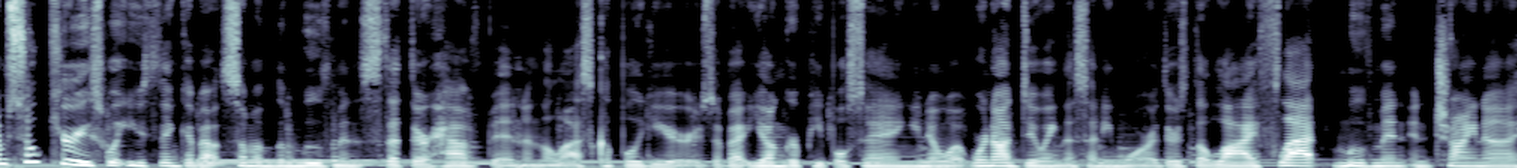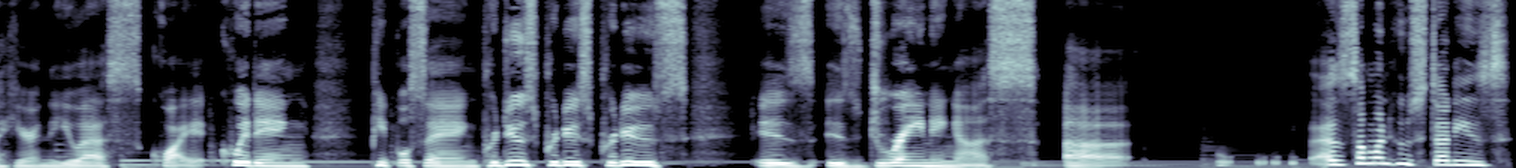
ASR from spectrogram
I'm so curious what you think about some of the movements that there have been in the last couple years about younger people saying, you know what, we're not doing this anymore. There's the lie flat movement in China, here in the US, quiet quitting, people saying produce, produce, produce is is draining us. Uh, as someone who studies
